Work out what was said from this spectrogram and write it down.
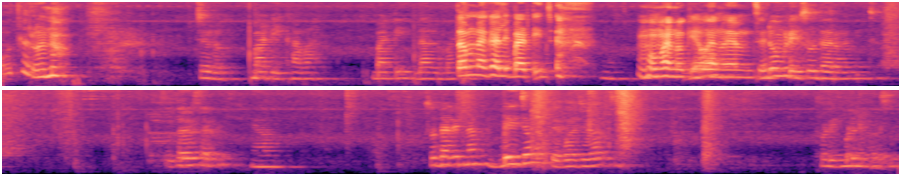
ઉતારવાનો. ચલો બાટી ખાવા. બાટી દાળ બાટી. તમને ખાલી બાટી છે મમ્માનું કહેવાનું એમ છે. ડુંગળી સુધારવાની છે. સુધારી શકે? હા. સુધારી જ નાખે બે જાવ કે બાજુ થોડી બની પછી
